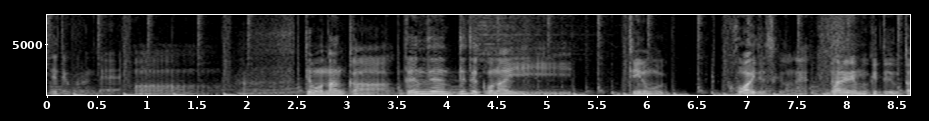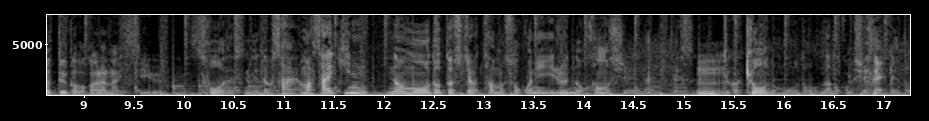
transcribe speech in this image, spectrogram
出てくるんで、ーあー。でもなんか全然出てこないっていうのも怖いですけどね。誰に向けて歌ってるかわからないっていう。そうですね。でもさ、まあ、最近のモードとしては多分そこにいるのかもしれないです、うん。っていうか今日のモードなのかもしれないけど。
